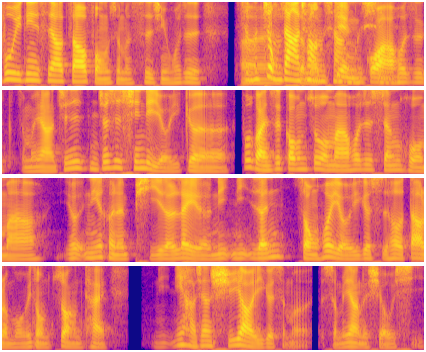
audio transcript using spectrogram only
不一定是要遭逢什么事情，或是什么重大创伤变卦，或是怎么样。其实你就是心里有一个，不管是工作吗，或是生活吗？有你可能疲了累了，你你人总会有一个时候到了某一种状态，你你好像需要一个什么什么样的休息，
